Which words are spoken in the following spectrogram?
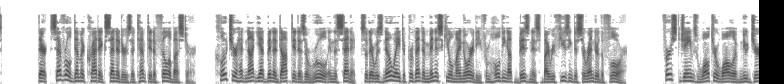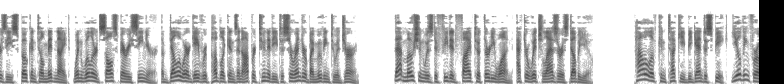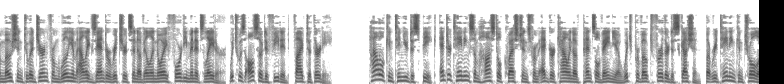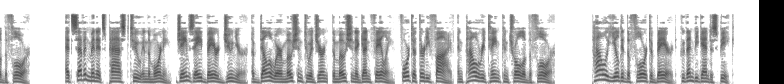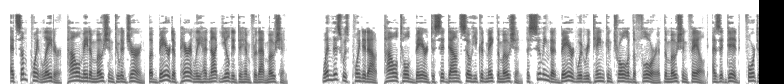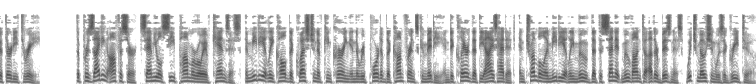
There, several Democratic senators attempted a filibuster. Cloture had not yet been adopted as a rule in the Senate, so there was no way to prevent a minuscule minority from holding up business by refusing to surrender the floor. First James Walter Wall of New Jersey spoke until midnight, when Willard Salisbury Sr., of Delaware gave Republicans an opportunity to surrender by moving to adjourn. That motion was defeated 5 to 31, after which Lazarus W. Powell of Kentucky began to speak, yielding for a motion to adjourn from William Alexander Richardson of Illinois 40 minutes later, which was also defeated, 5–30. Powell continued to speak, entertaining some hostile questions from Edgar Cowan of Pennsylvania which provoked further discussion, but retaining control of the floor. At 7 minutes past 2 in the morning, James A. Bayard, Jr., of Delaware motioned to adjourn, the motion again failing, 4–35, and Powell retained control of the floor. Powell yielded the floor to Bayard, who then began to speak. At some point later, Powell made a motion to adjourn, but Bayard apparently had not yielded to him for that motion. When this was pointed out, Powell told Bayard to sit down so he could make the motion, assuming that Bayard would retain control of the floor if the motion failed, as it did, 4 to 33. The presiding officer, Samuel C. Pomeroy of Kansas, immediately called the question of concurring in the report of the conference committee and declared that the ayes had it, and Trumbull immediately moved that the Senate move on to other business, which motion was agreed to.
